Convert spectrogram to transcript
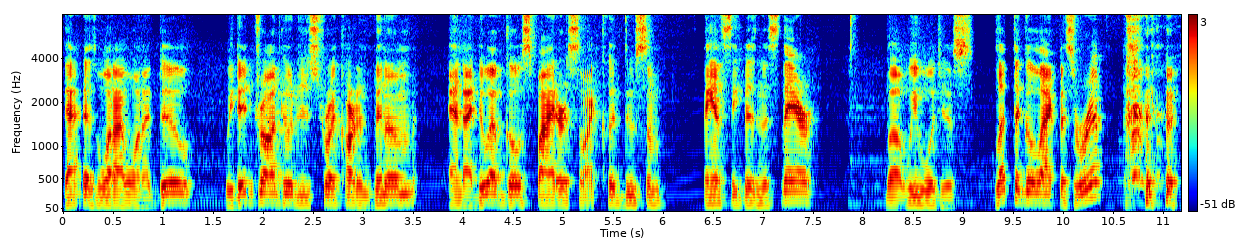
That is what I want to do. We did draw into a destroy card in Venom, and I do have Ghost Spider, so I could do some fancy business there. But we will just let the Galactus rip.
